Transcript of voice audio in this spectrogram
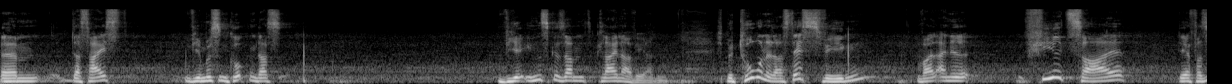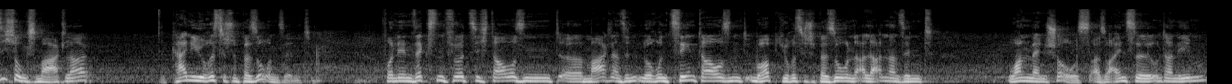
Ähm, das heißt, wir müssen gucken, dass wir insgesamt kleiner werden. Ich betone das deswegen, weil eine Vielzahl der Versicherungsmakler keine juristischen Personen sind. Von den 46.000 äh, Maklern sind nur rund 10.000 überhaupt juristische Personen. Alle anderen sind One-Man-Shows, also Einzelunternehmen.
